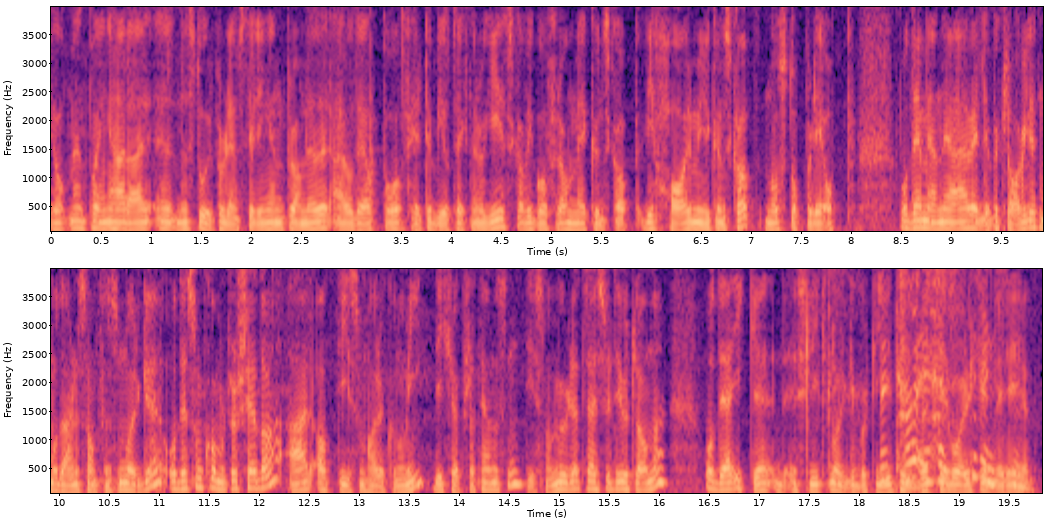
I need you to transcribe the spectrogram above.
Jo, men poenget her er, eh, Den store problemstillingen programleder, er jo det at på feltet bioteknologi skal vi gå fram med kunnskap. Vi har mye kunnskap, nå stopper det opp. Og Det mener jeg er veldig beklagelig i et moderne samfunn som Norge. Og det som kommer til å skje da, er at de som har økonomi, de kjøper seg tjenesten. De som har mulighet, reiser til utlandet. Og det er ikke slik Norge burde gi tilbud til våre kvinner. i?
